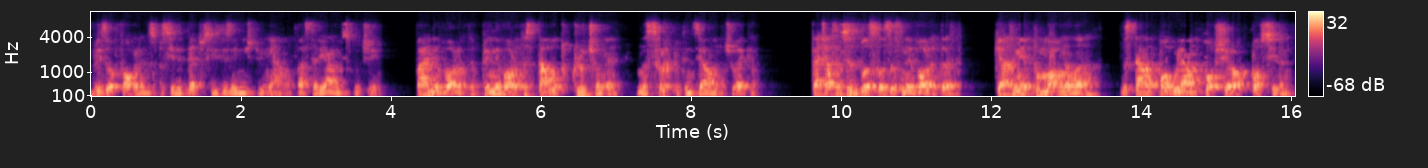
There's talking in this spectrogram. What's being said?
влиза в огъня да спаси детето си, излиза и нищо и няма. Това са реални случаи. Това е неволята. При неволята става отключване на свръхпотенциала на човека. Така че аз съм се сблъскал с неволята, която ми е помогнала да стана по-голям, по-широк, по-силен.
